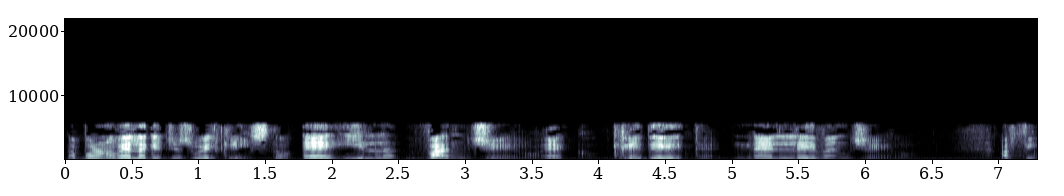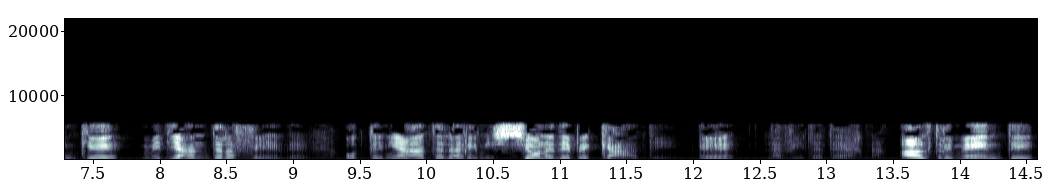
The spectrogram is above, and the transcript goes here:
La buona novella che Gesù è il Cristo è il Vangelo, ecco credete nell'Evangelo, affinché mediante la fede otteniate la remissione dei peccati e la vita eterna. Altrimenti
